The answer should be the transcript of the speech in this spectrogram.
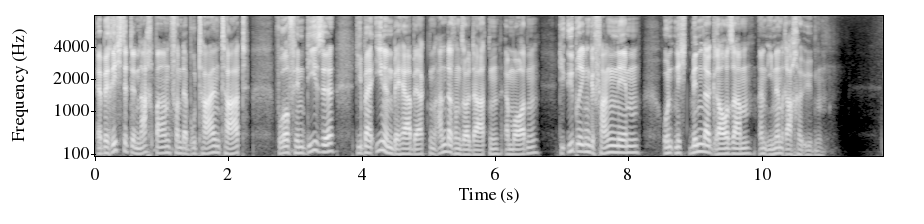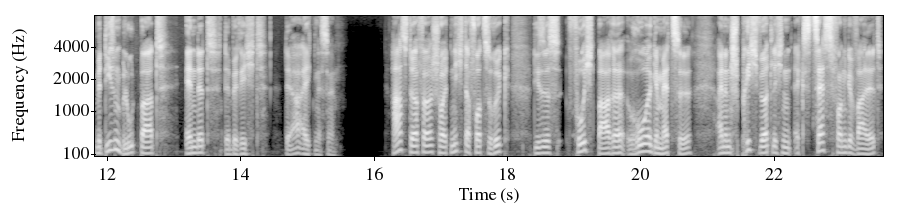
er berichtet den Nachbarn von der brutalen Tat, woraufhin diese die bei ihnen beherbergten anderen Soldaten ermorden, die übrigen gefangen nehmen und nicht minder grausam an ihnen Rache üben. Mit diesem Blutbad endet der Bericht der Ereignisse. Haasdörfer scheut nicht davor zurück, dieses furchtbare, rohe Gemetzel, einen sprichwörtlichen Exzess von Gewalt,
